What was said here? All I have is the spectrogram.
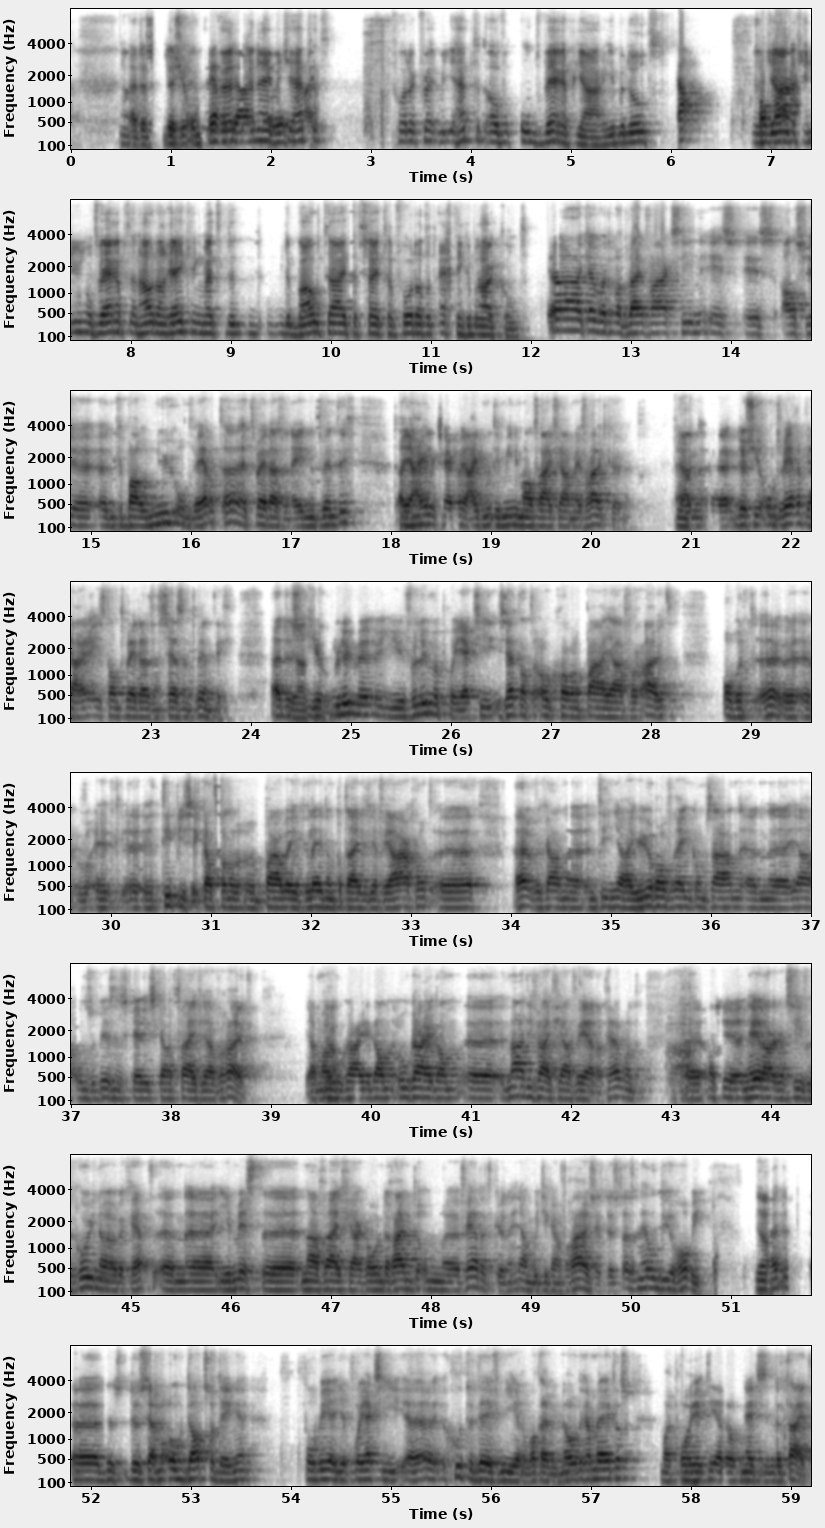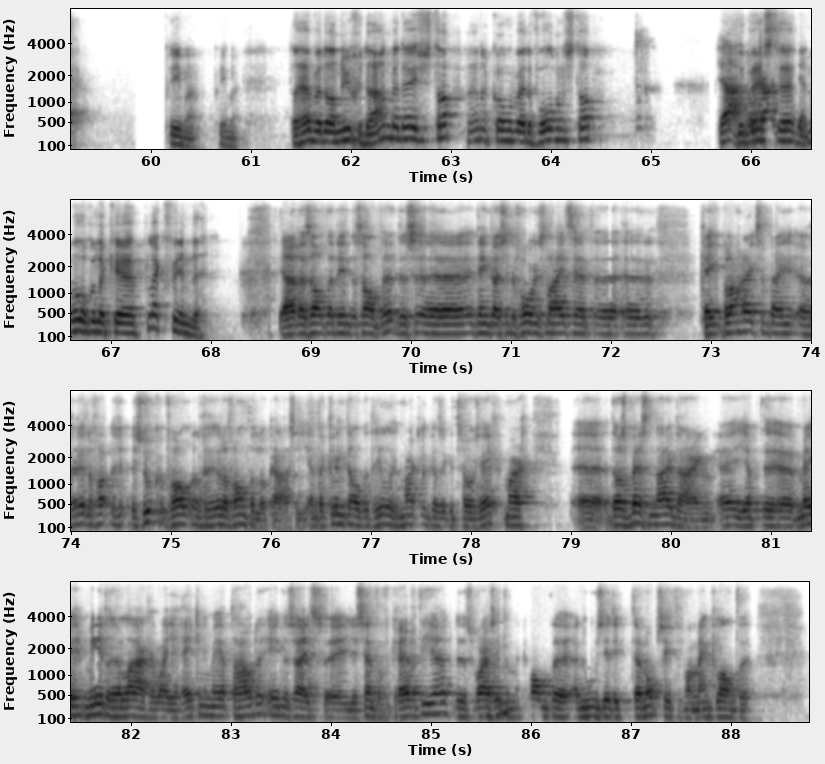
Dus, dus je ontwerpjaar... René, want je hebt het, voordat ik, je hebt het over ontwerpjaren. Je bedoelt Ja. Het Van jaar dat je nu ontwerpt en hou dan rekening met de, de bouwtijd, et cetera, voordat het echt in gebruik komt. Ja, kijk, wat, wat wij vaak zien is, is als je een gebouw nu ontwerpt, hè, in 2021, dat je Mhm. eigenlijk zegt, van, ja, ik moet er minimaal vijf jaar mee vooruit kunnen. Ja. En, eh, dus je ontwerpjaar is dan 2026. Eh, dus Ja, je, volume, je volumeprojectie zet dat er ook gewoon een paar jaar vooruit. Op het, eh, eh, typisch, ik had van een paar weken geleden een partij die zei van ja, god, we gaan eh, een tienjarige huurovereenkomst aan en eh, ja, onze business case gaat vijf jaar vooruit. Ja, maar Ja. hoe ga je dan, hoe ga je dan eh, na die vijf jaar verder? Hè? Want als je een hele agressieve groei nodig hebt en je mist na vijf jaar gewoon de ruimte om verder te kunnen, ja, moet je gaan verhuizen. Dus dat is een heel duur hobby. Ja. Hè, dus, dus, dus zeg maar, ook dat soort dingen. Probeer je projectie goed te definiëren. Wat heb ik nodig aan meters? Maar projecteer het ook netjes in de tijd. Prima, prima. Dat hebben we dan nu gedaan bij deze stap. Dan komen we bij de volgende stap. Ja, De beste mogelijke plek vinden. Ja, dat is altijd interessant. Hè? Dus eh, ik denk dat als je de volgende slide zet. eh, eh, kijk, het belangrijkste bij een zoek vooral een relevante locatie. En dat klinkt altijd heel gemakkelijk als ik het zo zeg, maar dat is best een uitdaging. Je hebt me- meerdere lagen waar je rekening mee hebt te houden. Enerzijds je center of gravity, hè? dus waar Mhm. zitten mijn klanten en hoe zit ik ten opzichte van mijn klanten.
